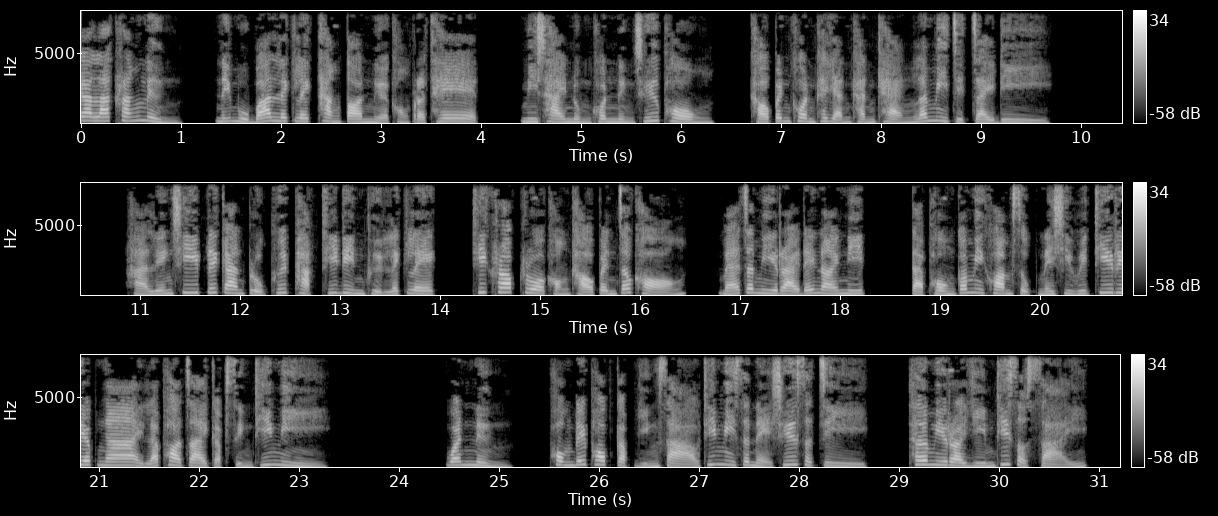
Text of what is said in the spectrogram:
กาลครั้งหนึ่ง ในหมู่บ้านเล็กๆ ทางตอนเหนือของประเทศ มีชายหนุ่มคนหนึ่งชื่อพงษ์เขาเป็นคนขยันขันแข็งและมีจิตใจดี หาเลี้ยงชีพด้วยการปลูกพืชผักที่ดินผืนเล็กๆ ที่ครอบครัวของเขาเป็นเจ้าของ แม้จะมีรายได้น้อยนิด แต่พงษ์ก็มีความสุขในชีวิตที่เรียบง่าย และพอใจกับสิ่งที่มี วันหนึ่ง พงษ์ได้พบกับหญิงสาวที่มีเสน่ห์ชื่อสจี เธอมีรอยยิ้มที่สดใส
